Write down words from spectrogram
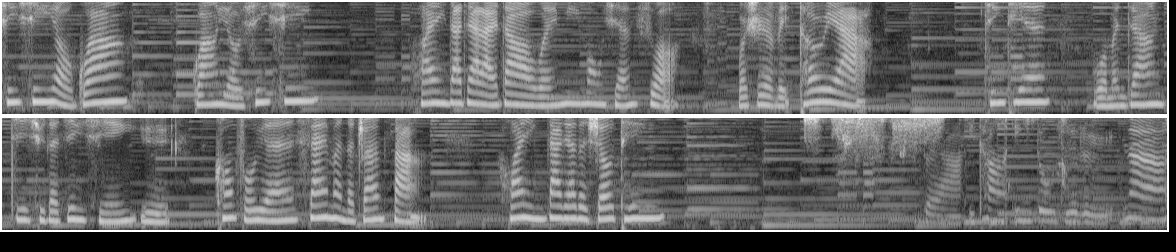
星星有光，光有星星。欢迎大家来到维密梦想所，我是 Victoria。今天我们将继续的进行与空服员 Simon 的专访，欢迎大家的收听。对啊，一趟印度之旅，那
